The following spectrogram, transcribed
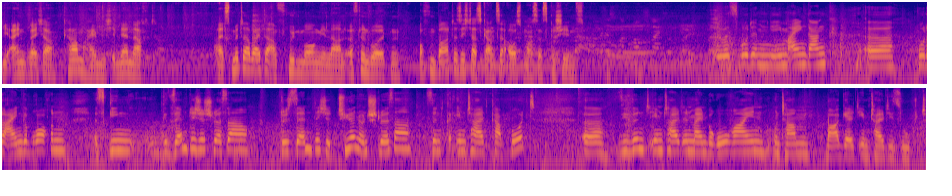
Die Einbrecher kamen heimlich in der Nacht. Als Mitarbeiter am frühen Morgen den Laden öffnen wollten, offenbarte sich das ganze Ausmaß des Geschehens. Es wurde im Nebeneingang äh, wurde eingebrochen. Es ging sämtliche Schlösser durch sämtliche Türen und Schlösser sind eben halt kaputt. Äh, sie sind eben halt in mein Büro rein und haben Bargeld eben halt gesucht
